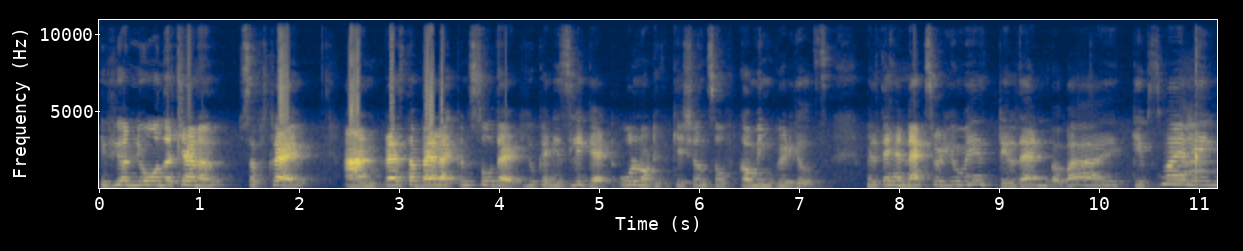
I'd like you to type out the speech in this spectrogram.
if you are new on the channel subscribe and press the bell icon so that you can easily get all notifications of coming videos मिलते हैं नेक्स्ट वीडियो में till then bye bye keep smiling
